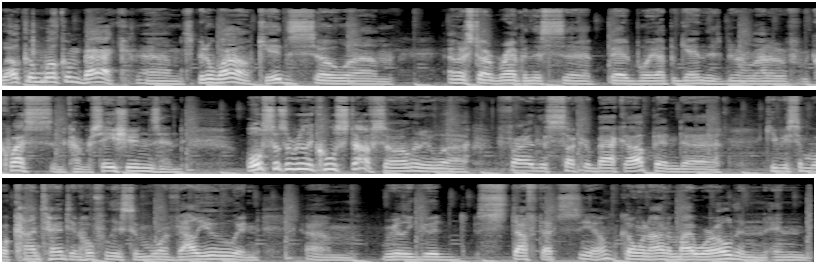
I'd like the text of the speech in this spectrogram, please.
Welcome, welcome back. Um, it's been a while, kids. So um, I'm going to start ramping this uh, bad boy up again. There's been a lot of requests and conversations and all sorts of really cool stuff. So I'm going to uh, fire this sucker back up and uh, give you some more content and hopefully some more value and um, really good stuff that's you know going on in my world and and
